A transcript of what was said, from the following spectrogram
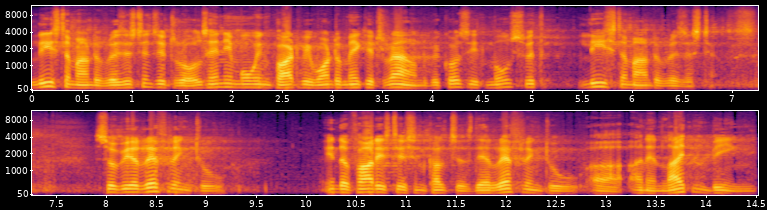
least amount of resistance it rolls, any moving part we want to make it round because it moves with least amount of resistance. So we are referring to, in the Far East Asian cultures, they are referring to uh, an enlightened being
